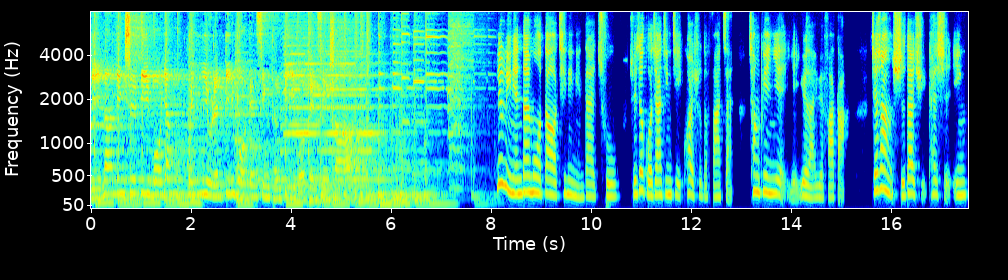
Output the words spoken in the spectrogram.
你那淋湿的模样，会有人比我更心疼，比我更欣赏。六零年代末到七零年代初，随着国家经济快速的发展，唱片业也越来越发达。加上时代曲开始因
